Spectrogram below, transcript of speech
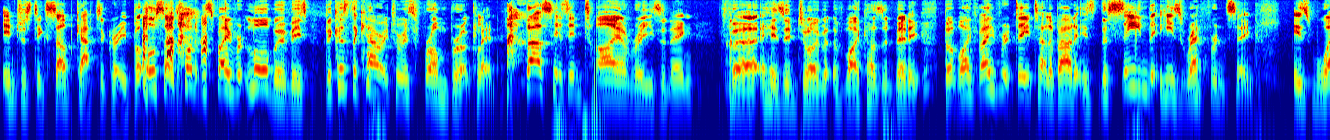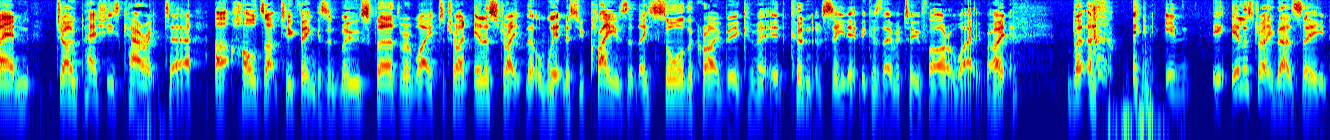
interesting subcategory, but also it's one of his favourite law movies because the character is from Brooklyn. That's his entire reasoning for his enjoyment of My Cousin Vinny. But my favourite detail about it is the scene that he's referencing is when Joe Pesci's character uh, holds up two fingers and moves further away to try and illustrate that a witness who claims that they saw the crime being committed couldn't have seen it because they were too far away, right? But in, in, in illustrating that scene,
